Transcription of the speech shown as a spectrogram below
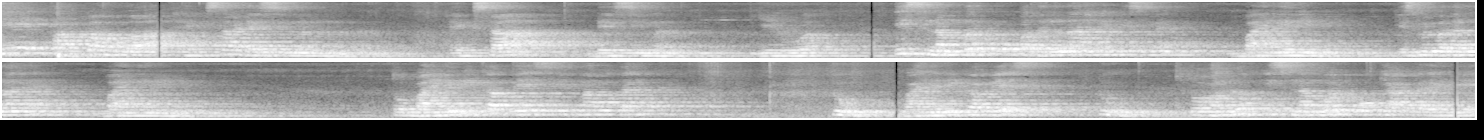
ये आपका हुआ हेक्सा डेसिमल नंबर हेक्सा डेसिमल ये हुआ. इस नंबर को बदलना है किसमें? बाइनरी में। किसमें बदलना है? बाइनरी में। तो बाइनरी का बेस कितना होता है? टू। बाइनरी का बेस टू। तो हम लोग इस नंबर को क्या करेंगे?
